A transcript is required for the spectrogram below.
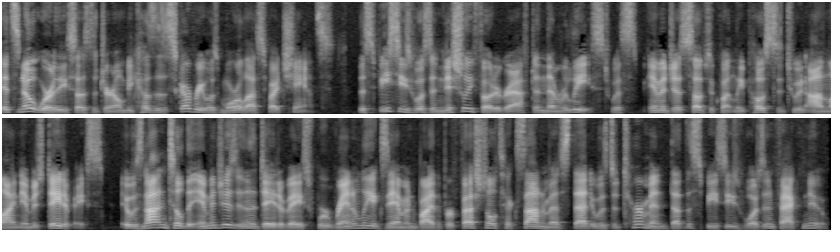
It's noteworthy, says the journal, because the discovery was more or less by chance. The species was initially photographed and then released, with images subsequently posted to an online image database. It was not until the images in the database were randomly examined by the professional taxonomist that it was determined that the species was in fact new.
